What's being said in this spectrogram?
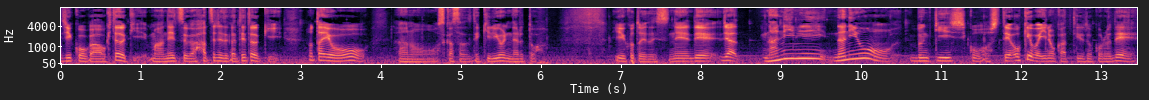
事故が起きた時、まあ熱が、発熱が出た時の対応を、あの、すかさずできるようになるということですね。で、じゃあ、何に、何を分岐思考しておけばいいのかっていうところで、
